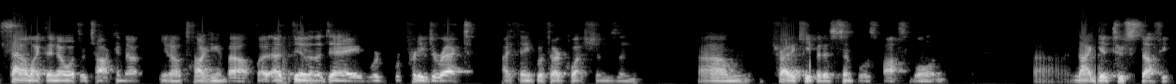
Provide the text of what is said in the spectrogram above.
sound like they know what they're talking about, you know, talking about. But at the end of the day, we're, we're pretty direct, I think, with our questions and um, try to keep it as simple as possible and uh, not get too stuffy,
